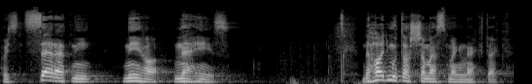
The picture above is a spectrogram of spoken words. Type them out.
Hogy szeretni néha nehéz. De hagyj mutassam ezt meg nektek.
